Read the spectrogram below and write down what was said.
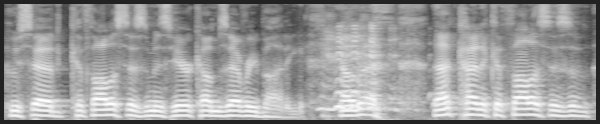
who said Catholicism is here comes everybody. Now that, that kind of Catholicism,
